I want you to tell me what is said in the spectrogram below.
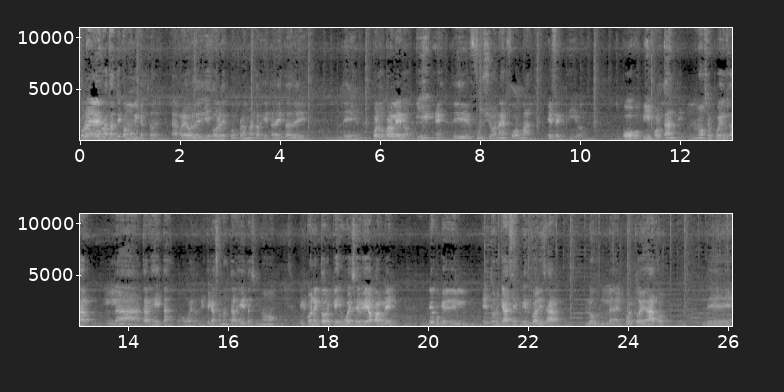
Por lo general es bastante económica, alrededor de 10 dólares compran una tarjeta de esta de, de puerto paralelo y este, funciona de forma efectiva. Ojo, importante, no se puede usar la tarjeta, o bueno, en este caso no es tarjeta, sino el conector que es USB a paralelo. ¿Por qué? Porque esto lo que hace es virtualizar el puerto de datos de,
